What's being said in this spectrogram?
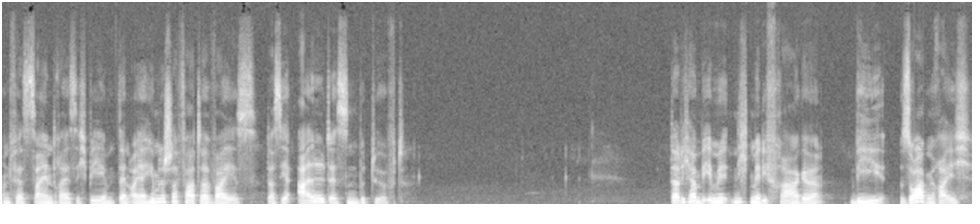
Und Vers 32b, denn euer himmlischer Vater weiß, dass ihr all dessen bedürft. Dadurch haben wir eben nicht mehr die Frage, wie sorgenreich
